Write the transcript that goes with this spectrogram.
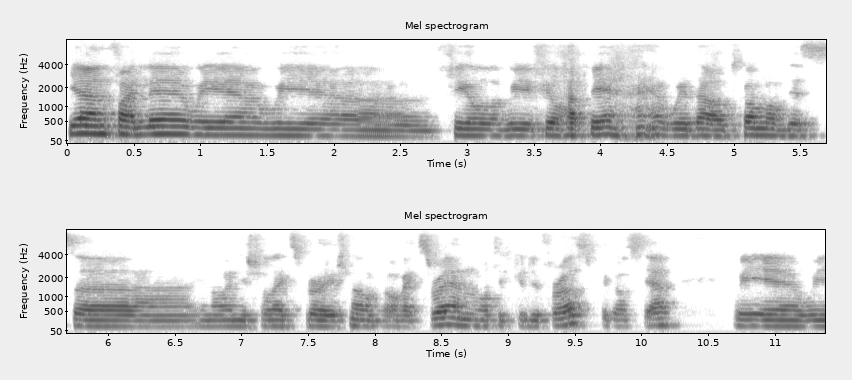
Yeah, and finally we uh, we uh, feel we feel happy with the outcome of this uh, you know initial exploration of, of X-ray and what it could do for us because yeah we we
